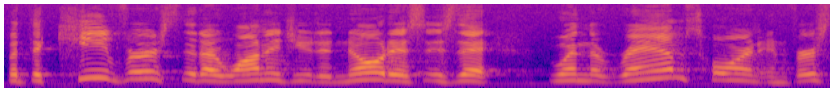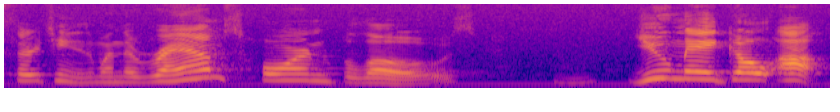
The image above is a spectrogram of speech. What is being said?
But the key verse that I wanted you to notice is that when the ram's horn, in verse 13, when the ram's horn blows, you may go up.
